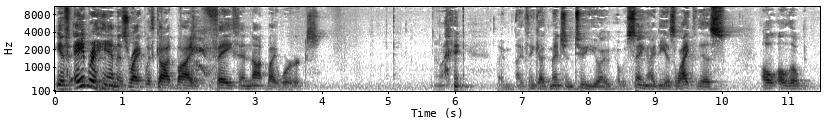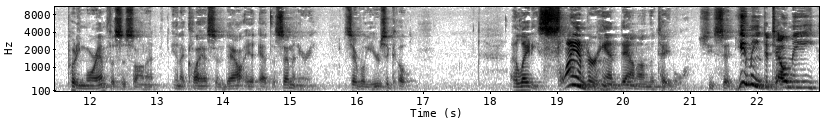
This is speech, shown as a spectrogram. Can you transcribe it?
If Abraham is right with God by faith and not by works, I, I think I've mentioned to you, I, I was saying ideas like this, although putting more emphasis on it in a class in Dow, at the seminary several years ago. A lady slammed her hand down on the table. She said, You mean to tell me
